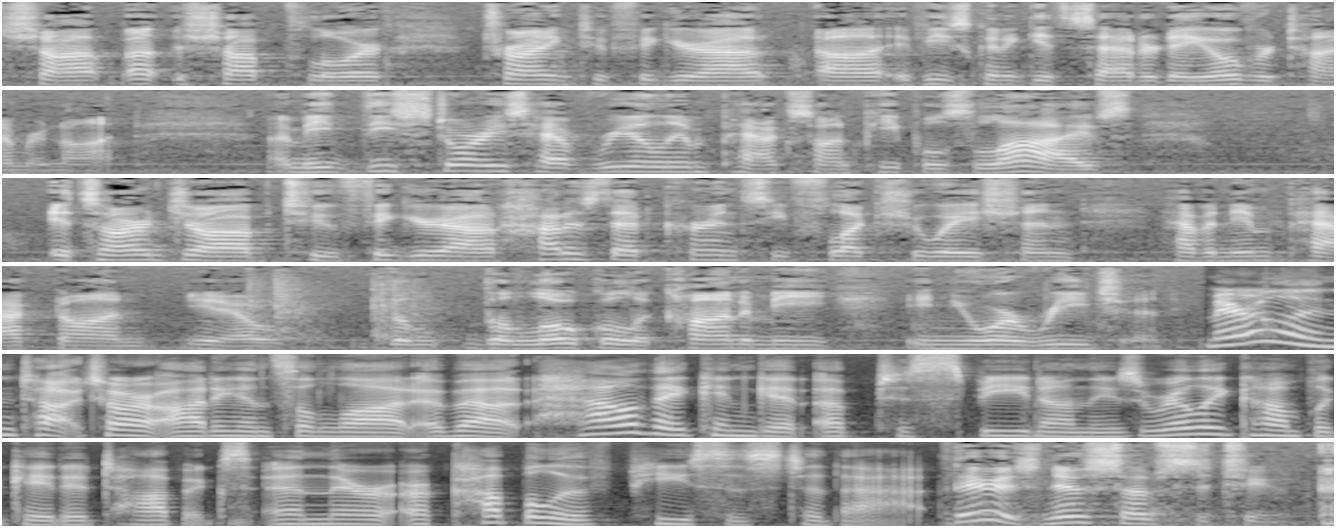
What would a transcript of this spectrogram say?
shop, uh, shop floor, trying to figure out uh, if he's going to get Saturday overtime or not. I mean, these stories have real impacts on people's lives. It's our job to figure out how does that currency fluctuation have an impact on, you know, the, the local economy in your region. Marilyn talked to our audience a lot about how they can get up to speed on these really complicated topics, and there are a couple of pieces to that. There is no substitute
